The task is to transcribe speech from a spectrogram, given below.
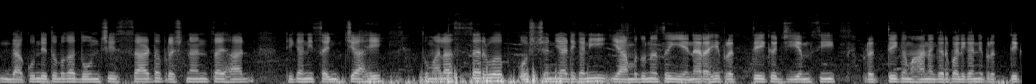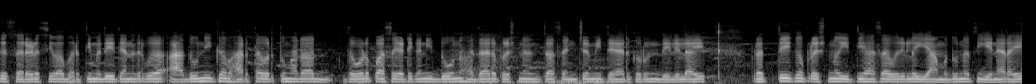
दाखवून देतो बघा. दोनशे साठ प्रश्नांचा हा ठिकाणी संच आहे. तुम्हाला सर्व क्वेश्चन या ठिकाणी यामधूनच येणार आहे. प्रत्येक जी एम सी प्रत्येक महानगरपालिकाने प्रत्येक सरळ सेवा भरतीमध्ये त्यानंतर बघा आधुनिक भारतावर तुम्हाला जवळपास या ठिकाणी दोन हजार प्रश्नांचा संच मी तयार करून दिलेला आहे. प्रत्येक प्रश्न इतिहासावरील यामधूनच येणार आहे.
